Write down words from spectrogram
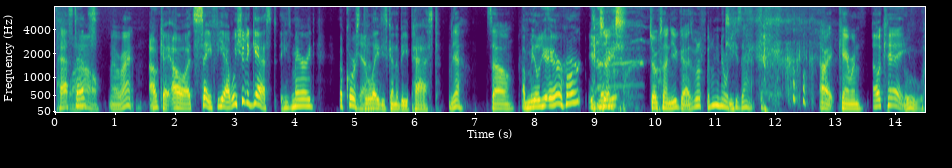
Past Wow. All right. Okay. Oh, it's safe. Yeah, we should have guessed. He's married. Of course, Yeah. the lady's going to be past Yeah. So Amelia Earhart. jokes, jokes on you guys. We don't, we don't even know where she's at. All right, Cameron. Okay. Ooh.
